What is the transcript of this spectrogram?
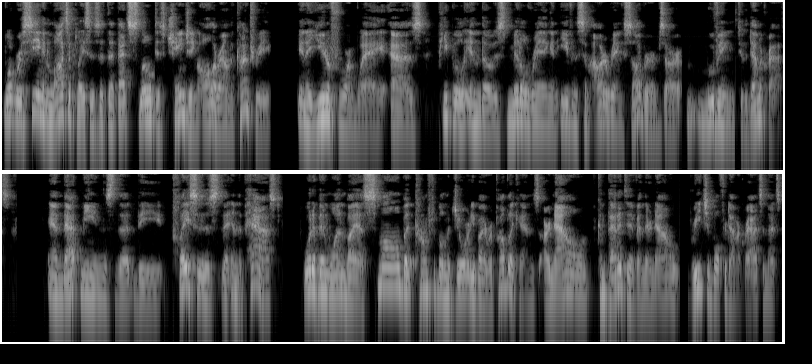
what we're seeing in lots of places is that that slope is changing all around the country in a uniform way as people in those middle ring and even some outer ring suburbs are moving to the Democrats. And that means that the places that in the past would have been won by a small but comfortable majority by Republicans are now competitive and they're now reachable for Democrats. And that's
